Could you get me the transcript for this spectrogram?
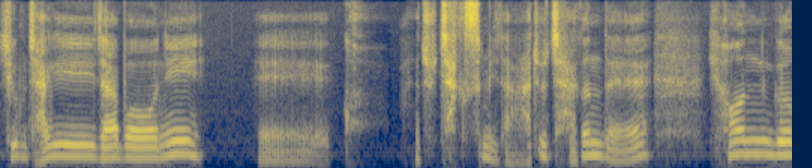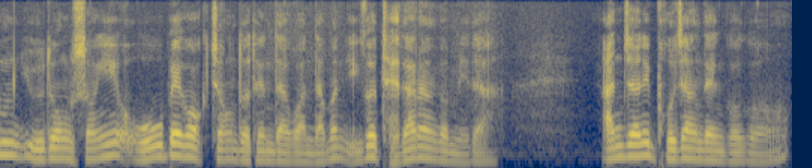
지금 자기 자본이 에, 아주 작습니다. 아주 작은데 현금 유동성이 500억 정도 된다고 한다면 이거 대단한 겁니다. 안전이 보장된 거고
